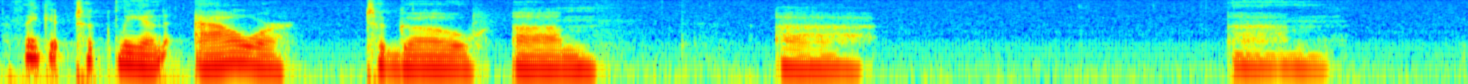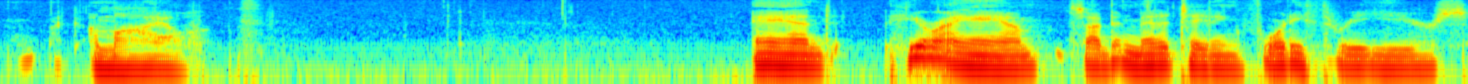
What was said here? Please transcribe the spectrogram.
I think it took me an hour to go um, uh, um, like a mile. And here I am. So I've been meditating 43 years.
